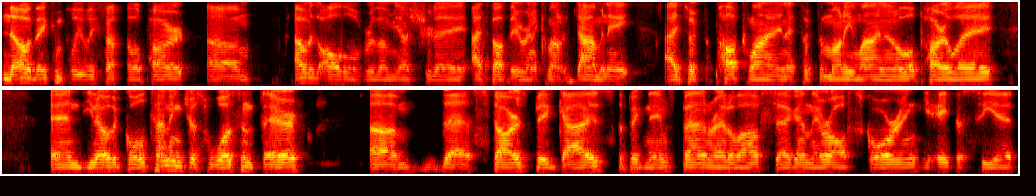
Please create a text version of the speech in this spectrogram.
No, they completely fell apart. Um, I was all over them yesterday. I thought they were going to come out and dominate. I took the puck line, I took the money line in a little parlay, and you know the goaltending just wasn't there. Um, the stars, big guys, the big names, Ben Radulov, Seguin, they were all scoring. You hate to see it.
